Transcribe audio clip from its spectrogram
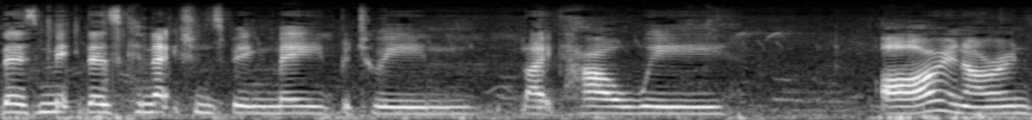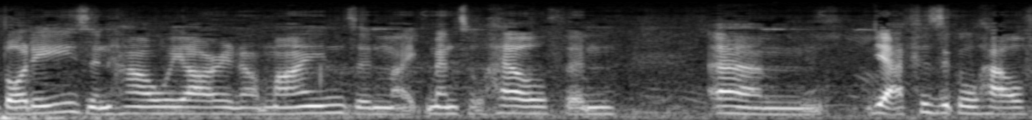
there's there's connections being made between like how we are in our own bodies and how we are in our minds and like mental health and um, yeah physical health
